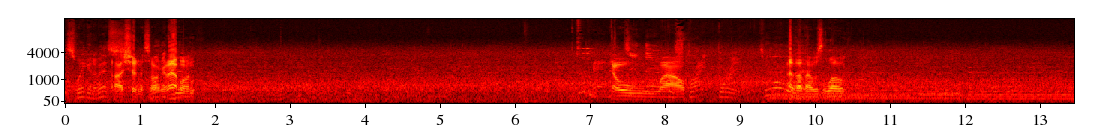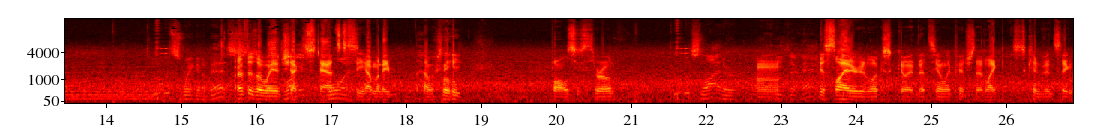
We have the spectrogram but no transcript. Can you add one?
Swing and a miss. I shouldn't have swung at that two. one. Oh, that's in there for wow. strike three. Two I thought that was low. Swing and a miss. What if there's a way to check stats to see how many how many balls he's thrown? Slider. Mm. His slider looks good. That's the only pitch that like is convincing.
